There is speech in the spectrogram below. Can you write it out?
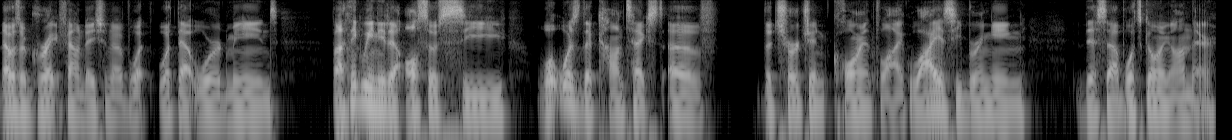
that was a great foundation of what what that word means, but I think we need to also see what was the context of the church in Corinth like. Why is he bringing this up? What's going on there?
